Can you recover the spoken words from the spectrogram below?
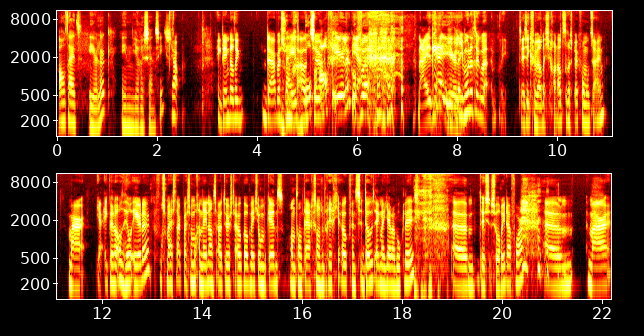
altijd eerlijk in je recensies? Ja. Ik denk dat ik daar bij Bij sommige auteurs... af eerlijk? Of, Ja. eh, Nee, je, eerlijk. je moet natuurlijk wel... Dus ik vind wel dat je gewoon altijd respectvol moet zijn. Maar ja, ik ben wel altijd heel eerlijk. Volgens mij sta ik bij sommige Nederlandse auteurs daar ook wel een beetje onbekend. Want dan krijg ik soms een berichtje ook. Ik vind het doodeng dat jij mijn boek leest. Ehm, dus sorry daarvoor. Ehm, maar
